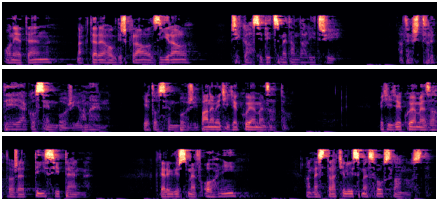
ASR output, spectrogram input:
On je ten, na kterého, když král zíral, říká si, teď jsme tam dali tři. A ten čtvrtý je jako syn Boží. Amen. Je to syn Boží. Pane, my ti děkujeme za to. My ti děkujeme za to, že ty jsi ten, který když jsme v ohni a nestratili jsme svou slanost,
